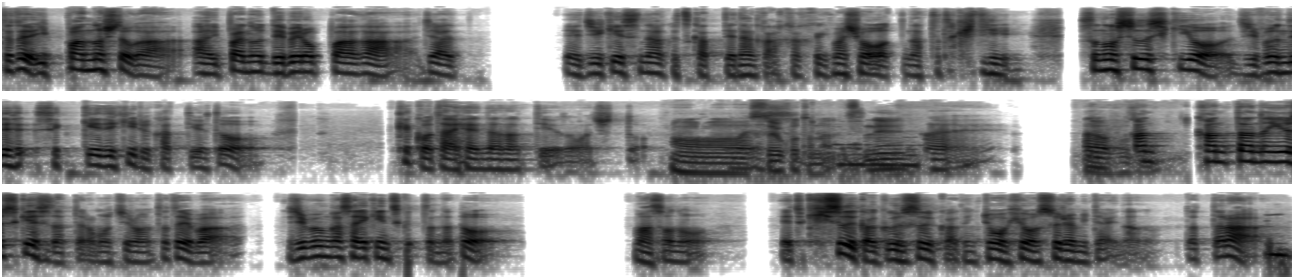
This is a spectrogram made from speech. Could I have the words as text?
例えば一般の人が、あ一般のデベロッパーが、じゃあ、えー GK スナーク使ってなんか書きましょうってなった時に、その数式を自分で設計できるかっていうと、結構大変だなっていうのはちょっと、ああいます。そういうことなんですね。はい。あの簡単なユースケースだったらもちろん、例えば自分が最近作ったんだと、まあその、えっと、奇数か偶数かに投票するみたいなのだったら、うん。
